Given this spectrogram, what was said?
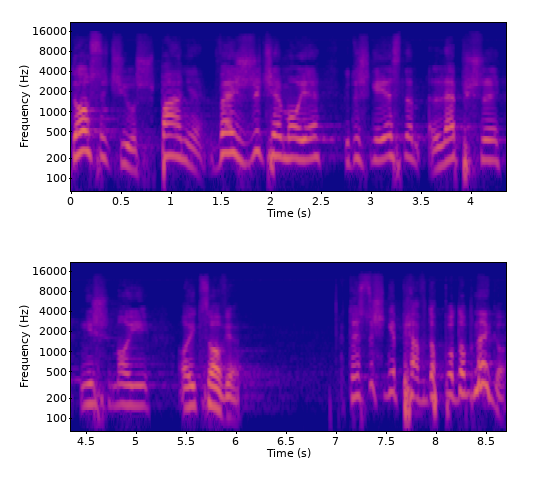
Dosyć już, panie, weź życie moje, gdyż nie jestem lepszy niż moi ojcowie. To jest coś nieprawdopodobnego.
